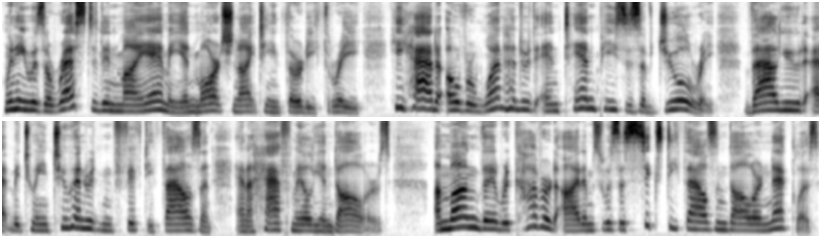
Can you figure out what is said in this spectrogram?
When he was arrested in Miami in March 1933, he had over 110 pieces of jewelry valued at between $250,000 and a half million dollars. Among the recovered items was a $60,000 necklace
